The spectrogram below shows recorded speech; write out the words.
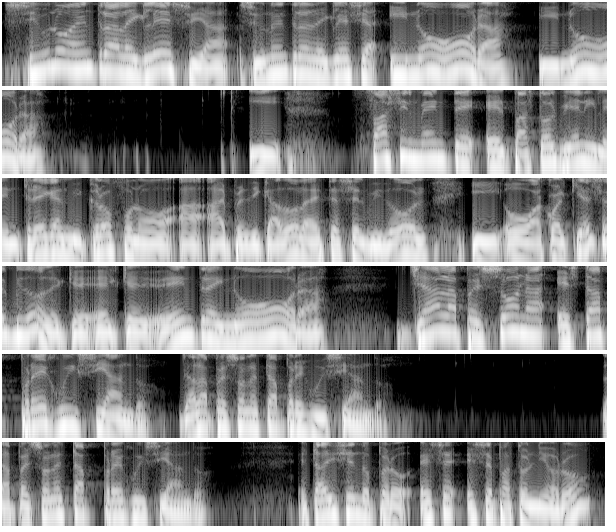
si uno entra a la iglesia, si uno entra a la iglesia y no ora, y no ora, y fácilmente el pastor viene y le entrega el micrófono al predicador, a este servidor, y, o a cualquier servidor, el que, el que entra y no ora, ya la persona está prejuiciando, ya la persona está prejuiciando. La persona está prejuiciando. Está diciendo, pero ese, ese pastor ni oró,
